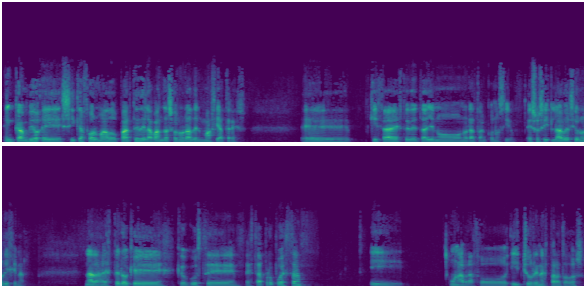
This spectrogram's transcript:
En cambio, eh, sí que ha formado parte de la banda sonora del Mafia 3. Eh, quizá este detalle no, no era tan conocido. Eso sí, la versión original. Nada, espero que, que os guste esta propuesta y un abrazo y churrines para todos.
